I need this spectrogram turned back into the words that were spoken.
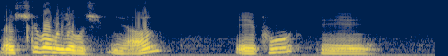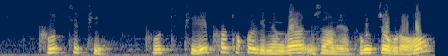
7번 문제 보시면 예, 부, 예, VTP, VTP 프로토콜 기능과 유사하며 동적으로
